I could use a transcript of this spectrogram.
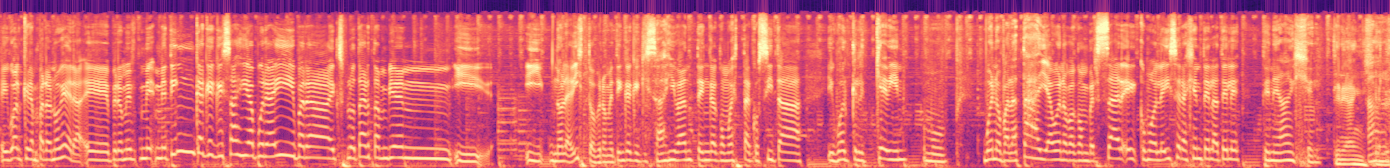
E igual que en Para Noguera, eh, pero me, me, me tinca que quizás iba por ahí para explotar también y, y no la he visto, pero me tinca que quizás Iván tenga como esta cosita igual que el Kevin, como bueno para la talla, bueno para conversar, eh, como le dice la gente de la tele, tiene ángel. Tiene ángel. Ángel.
